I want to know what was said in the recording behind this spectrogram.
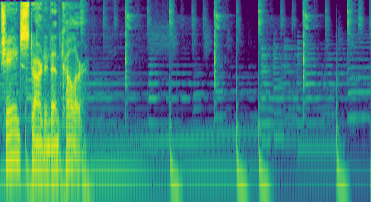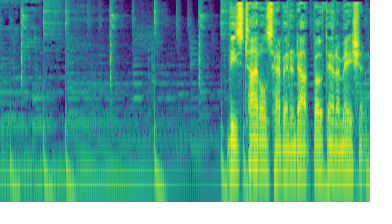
Change start and end color. These titles have in and out both animation.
